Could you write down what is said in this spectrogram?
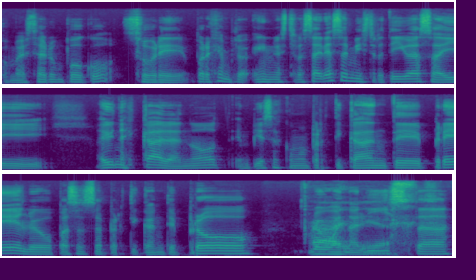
conversar un poco sobre, por ejemplo, en nuestras áreas administrativas hay, hay una escala, ¿no? Empiezas como practicante pre, luego pasas a practicante pro, luego analista.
